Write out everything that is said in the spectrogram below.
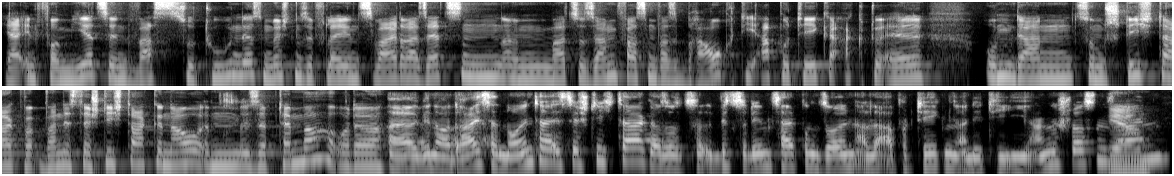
ja informiert sind, was zu tun ist. Möchten Sie vielleicht in zwei, drei Sätzen ähm, mal zusammenfassen, was braucht die Apotheke aktuell, um dann zum Stichtag, wann ist der Stichtag genau? Im September oder? Äh, genau, 30.09. ist der Stichtag. Also zu, bis zu dem Zeitpunkt sollen alle Apotheken an die TI angeschlossen sein. Ja.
